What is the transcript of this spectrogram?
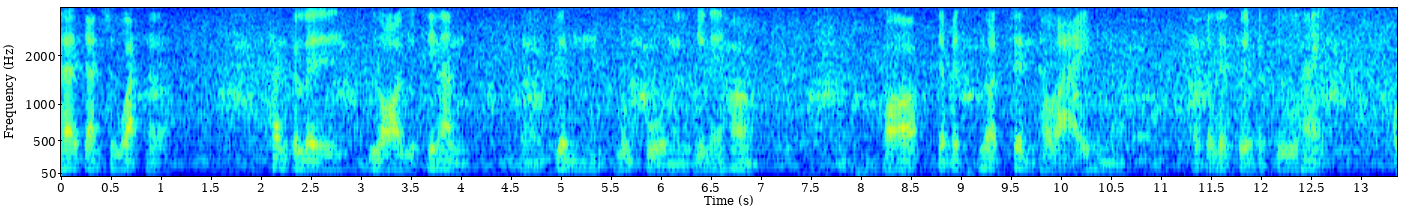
ท่านอาจารย์สุวัตนั่นแหละท่านก็เลยรออยู่ที่นั่นเออจนหลวงปู่น่ะอยู่ในห้องขอจะไปนวดเส้นถวายขึ้นมาท่านก็เลยเปิดประตูให้ก็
